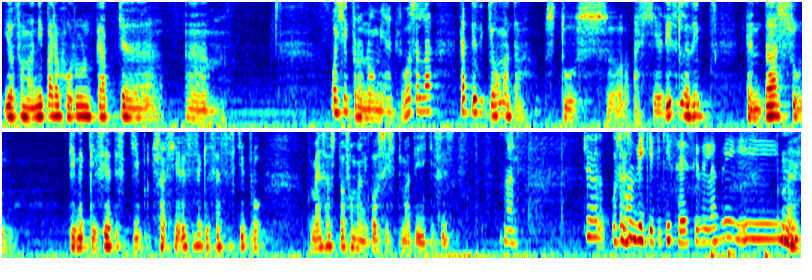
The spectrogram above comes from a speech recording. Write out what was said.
οι Οθωμανοί παραχωρούν κάποια ε, όχι προνόμια ακριβώς αλλά κάποια δικαιώματα στους ε, αρχιερείς δηλαδή εντάσσουν την Εκκλησία της Κύπρου, τους αρχιερείς της Εκκλησίας της Κύπρου μέσα στο Οθωμανικό σύστημα διοίκησης Μάλιστα. και Έχουν ουσιαστικά διοικητική θέση δηλαδή ή... ναι,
